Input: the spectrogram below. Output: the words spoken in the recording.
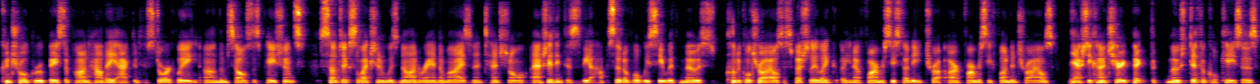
control group based upon how they acted historically uh, themselves as patients. Subject selection was non randomized and intentional. I actually think this is the opposite of what we see with most clinical trials, especially like, you know, pharmacy study tri- or pharmacy funded trials. They actually kind of cherry pick the most difficult cases,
